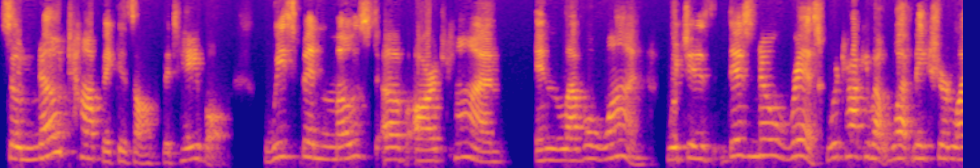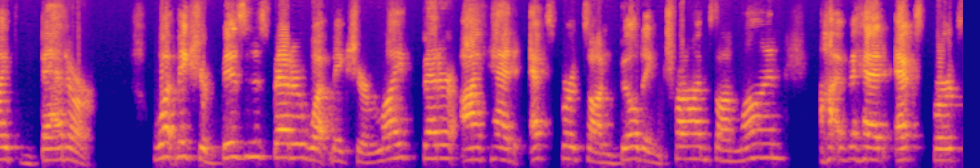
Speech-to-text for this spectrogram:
So no topic is off the table. We spend most of our time in level one, which is there's no risk. We're talking about what makes your life better, what makes your business better, what makes your life better. I've had experts on building tribes online, I've had experts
